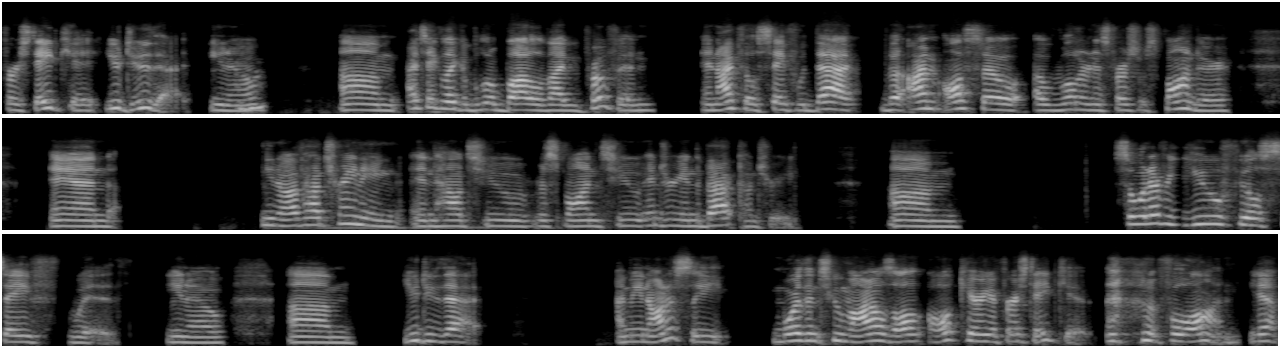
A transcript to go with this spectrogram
first aid kit you do that you know mm-hmm. um, i take like a little bottle of ibuprofen and i feel safe with that but i'm also a wilderness first responder and you know i've had training in how to respond to injury in the backcountry um, so whatever you feel safe with you know um, you do that i mean honestly more than two miles, I'll I'll carry a first aid kit full on. Yeah.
